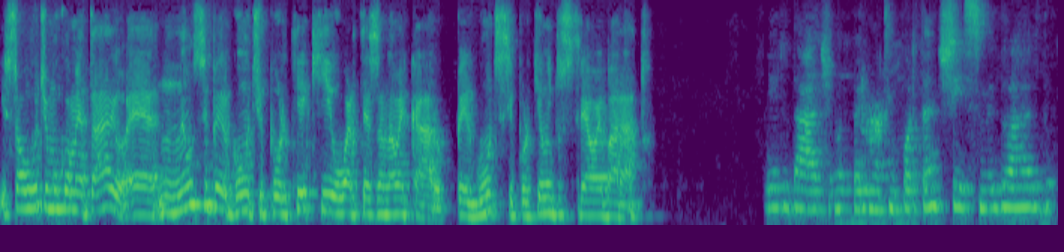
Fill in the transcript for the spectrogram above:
E só o último comentário, é, não se pergunte por que, que o artesanal é caro, pergunte-se por que o industrial é barato. Verdade, uma pergunta importantíssima, Eduardo.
